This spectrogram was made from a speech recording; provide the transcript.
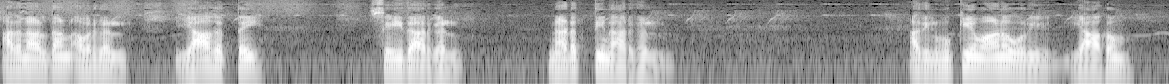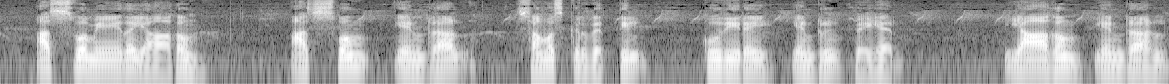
அதனால்தான் அவர்கள் யாகத்தை செய்தார்கள் நடத்தினார்கள். அதில் முக்கியமான ஒரு யாகம் அஸ்வமேத யாகம். அஸ்வம் என்றால் சமஸ்கிருதத்தில் குதிரை என்று பெயர். யாகம் என்றால்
